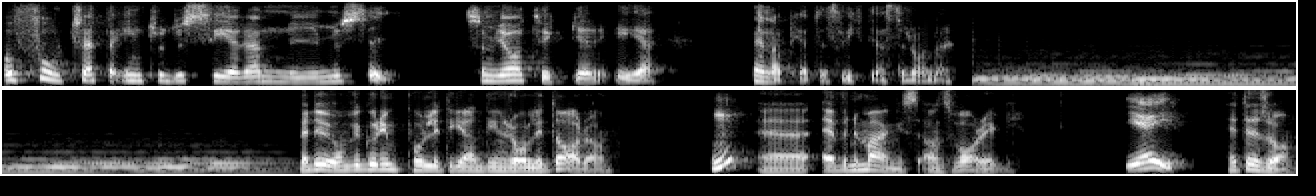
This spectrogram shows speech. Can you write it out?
Och fortsätta introducera ny musik som jag tycker är en av Peters viktigaste roller. Men du, om vi går in på lite grann din roll idag då. Mm. Eh, evenemangsansvarig. Yay. Heter det så?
